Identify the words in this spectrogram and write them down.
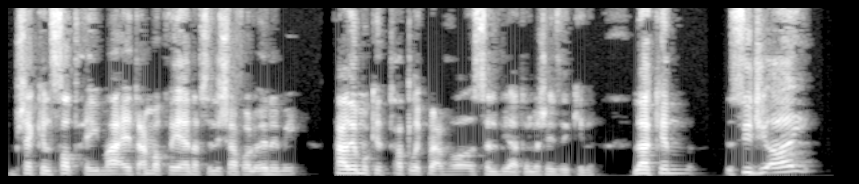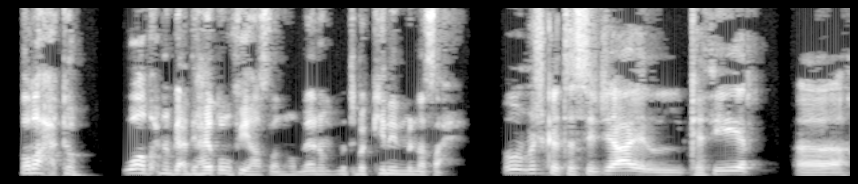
بشكل سطحي ما يتعمق فيها نفس اللي شافه الأنمي. هذه ممكن تحط لك بعض السلبيات ولا شيء زي كذا. لكن ال CGI صراحة top. واضح إنهم قاعد يهيطون فيها أصلا هم لأنهم متمكنين منه صح. هو مشكلة ال CGI الكثير آه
